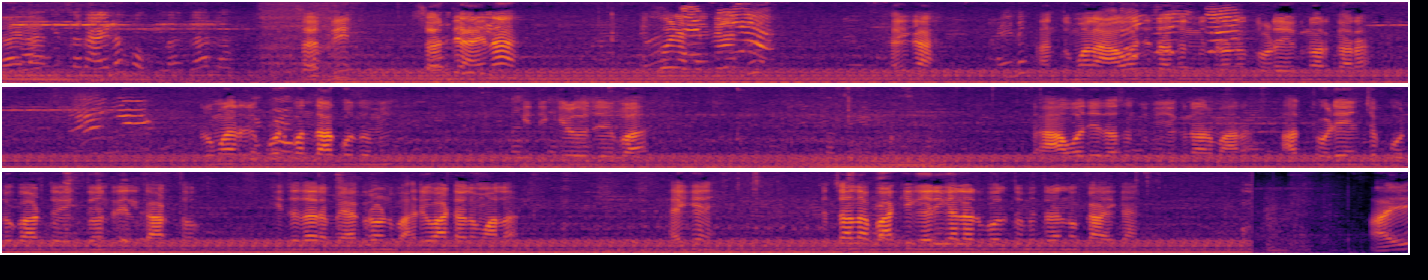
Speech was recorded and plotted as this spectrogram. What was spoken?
नागिन तर राहिला खोकला झाला. सर्दी? सर्दी आहे ना? ते गोळ्या आहे ना अजून आहे का? आहे ना? आणि तुम्हाला आवाज येत असेल मित्रांनो थोडं इग्नोर करा. तुम्हाला रिपोर्ट पण दाखवतो मी. किती किलोचे बा. तर आवाज येत असेल तुम्ही इग्नोर मारा. आज थोडे यांचे फोटो काढतो एक दोन रील काढतो. इथं जरा बॅकग्राऊंड भारी वाटायला मला. आहे की नाही? तर चला बाकी घरी गेल्यावर बोलतो मित्रांनो काय काय. आई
